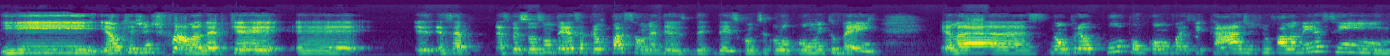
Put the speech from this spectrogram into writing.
E é o que a gente fala, né? Porque é, essa, as pessoas não têm essa preocupação, né, desde, como você colocou muito bem. Elas não preocupam como vai ficar, a gente não fala nem assim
